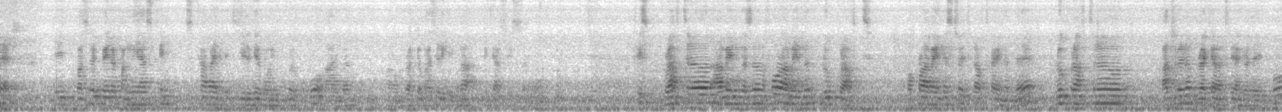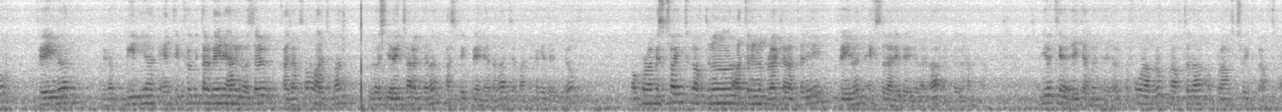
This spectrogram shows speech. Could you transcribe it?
있는데 이 바슬릭 베인을 박리한 스타가 이렇게 길게 보이는 걸 보고 아 이건 어, 브라키오 바실릭이구나 이렇게 알 수 있어요. 피스 그라프트는 암에 있는 것은 포암에 있는 룩 그라프트, 어퍼암에 있는 스트레이트 그라프트가 있는데 룩 그라프트는 아트레는 브라키오 아트리 연결되어 있고 베인은 우리가 미디안 엔티큐비탈 베인에 하는 것을 가장 선호하지만 그것이 여의치 않을 때는 바스픽 베인에다가 이제 많이 하게 되고요. 어퍼람의 스트라이트 그라프트는 아트리는 브라이트 아트리, 베인은 엑셀라리 베인에다가 연결을 합니다. 이렇게 얘기하면 돼요. 포람 룩 그라프트다, 어퍼람 스트레이트 그라프트다.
